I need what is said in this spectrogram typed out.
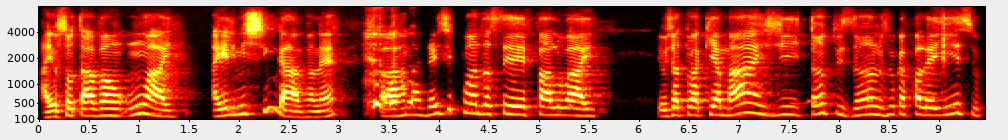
aí eu soltava um ai, Aí ele me xingava, né? Falava, mas desde quando você fala, ai, eu já estou aqui há mais de tantos anos, nunca falei isso,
